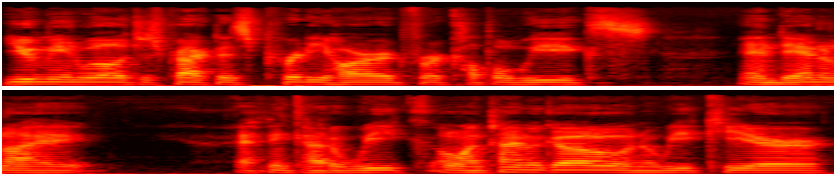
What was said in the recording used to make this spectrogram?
You, me, and Will just practiced pretty hard for a couple weeks. And Dan and I, I think, had a week a long time ago and a week here.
